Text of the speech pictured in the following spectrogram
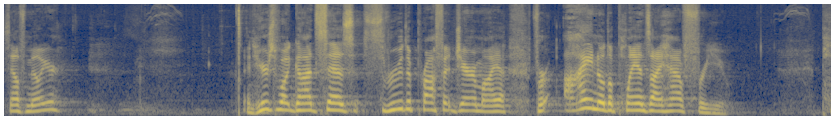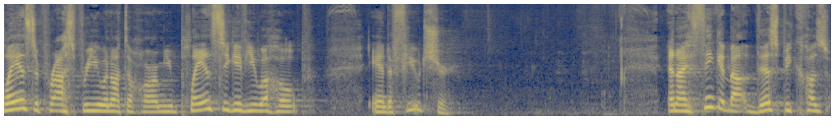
Sound familiar? And here's what God says through the prophet Jeremiah For I know the plans I have for you plans to prosper you and not to harm you, plans to give you a hope and a future. And I think about this because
